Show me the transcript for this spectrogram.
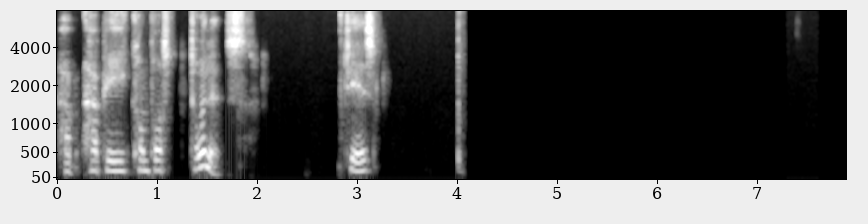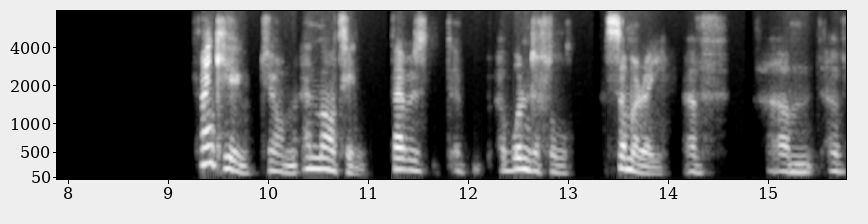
ha- happy compost toilets. Cheers. Thank you, John and Martin. That was a, a wonderful summary of um, of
